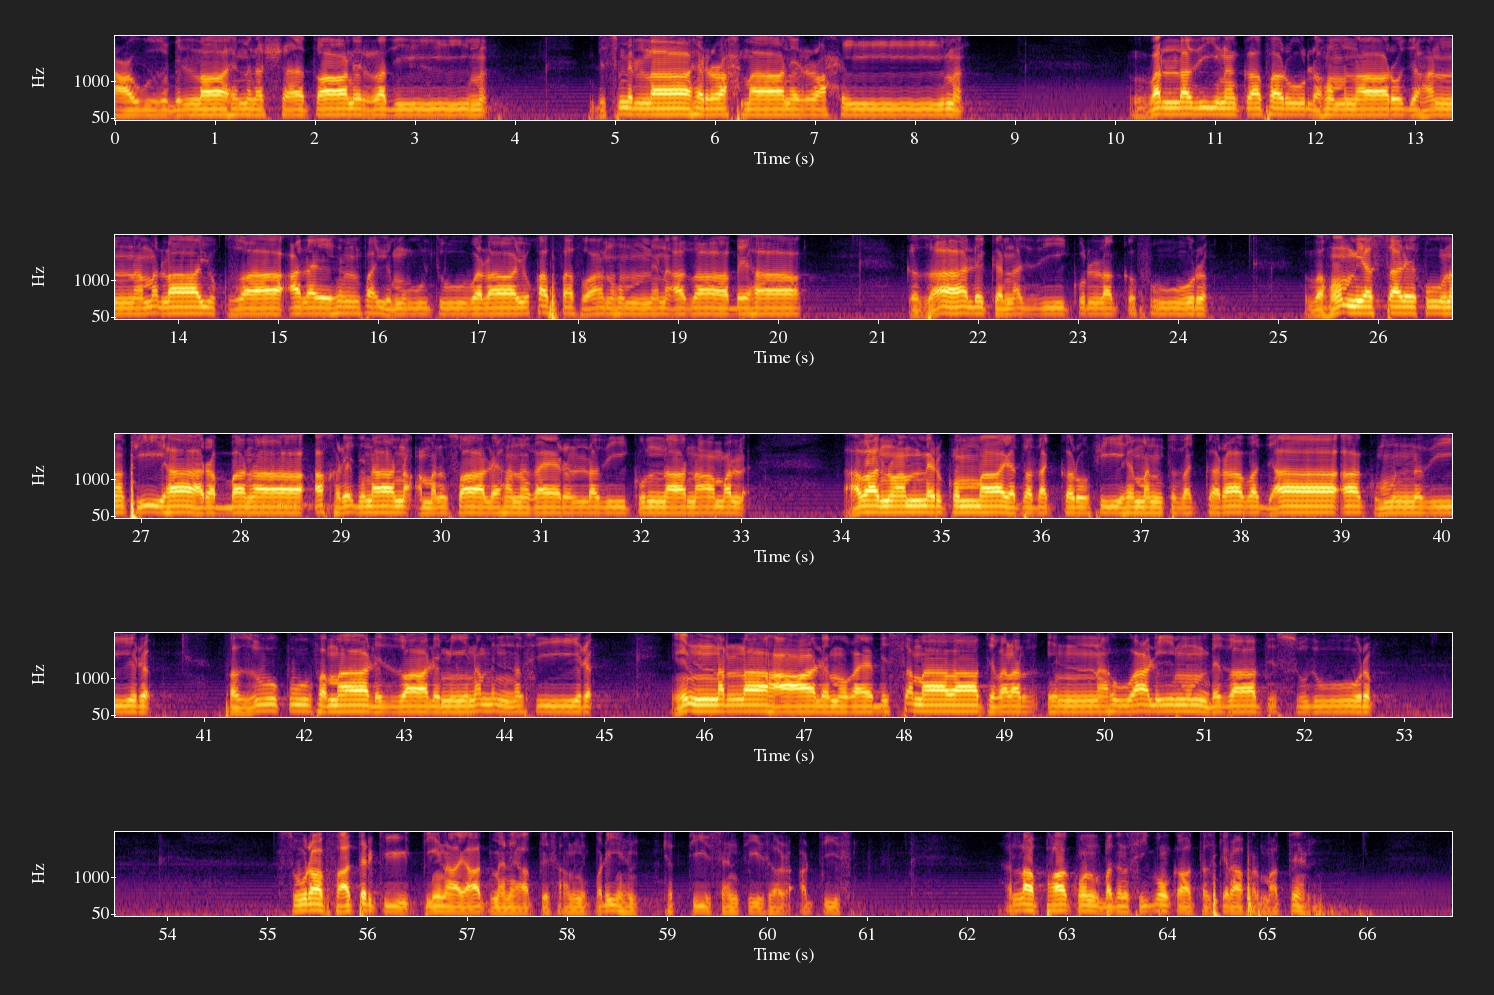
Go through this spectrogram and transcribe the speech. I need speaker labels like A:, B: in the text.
A: أعوذ بالله من الشيطان الرجيم. بسم الله الرحمن الرحيم. والذين كفروا لهم نار جهنم لا يقضى عليهم فيموتوا ولا يخفف عنهم من عذابها. كذلك نجزي كل كفور. وهم يسترخون فيها ربنا أخرجنا نعمل صالحا غير الذي كنا نعمل أو نعمركم ما يتذكر فيه من تذكر وجاءكم النذير فذوقوا فما للظالمين من نصير إن الله عالم غيب السماوات والأرض إنه عليم بذات الصدور سورہ فاتر کی تین آیات میں نے آپ کے سامنے پڑھی ہیں، چھتیس، سینتیس اور اڑتیس۔ اللہ پاک ان بد نصیبوں کا تذکرہ فرماتے ہیں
